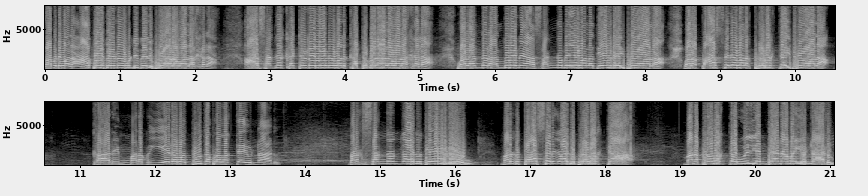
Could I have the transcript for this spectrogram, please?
కాబట్టి వాళ్ళు ఆ బోధలోనే ఉండి వెళ్ళిపోవాలి వాళ్ళు అక్కడ. ఆ సంఘ కట్టడంలోనే వాళ్ళు కట్టబడాలి వాళ్ళు అక్కడ. వాళ్ళందరూ అందులోనే ఆ సంఘమే వాళ్ళ దేవుడు అయిపోవాలా. వాళ్ళ పాస్తరే వాళ్ళ ప్రవక్త అయిపోవాలా. కానీ మనకు ఏడవ దూత ప్రవక్త అయి ఉన్నాడు. మనకు సంఘం కాదు దేవుడు మనకు పాస్టర్ కాదు ప్రవక్త. మన ప్రవక్త విలియం బ్రానమై ఉన్నాడు.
